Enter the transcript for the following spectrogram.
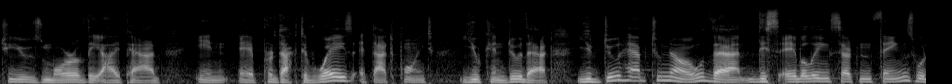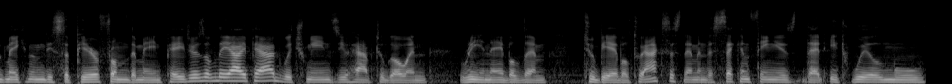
to use more of the iPad in uh, productive ways, at that point you can do that. You do have to know that disabling certain things would make them disappear from the main pages of the iPad, which means you have to go and re-enable them to be able to access them. And the second thing is that it will move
